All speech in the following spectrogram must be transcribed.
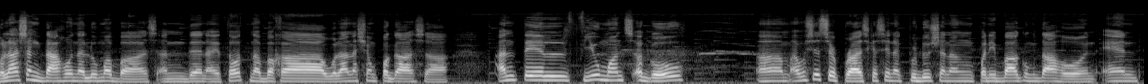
Wala siyang dahon na lumabas and then I thought na baka wala na siyang pag-asa until few months ago um, I was just surprised kasi nag-produce siya ng panibagong dahon and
